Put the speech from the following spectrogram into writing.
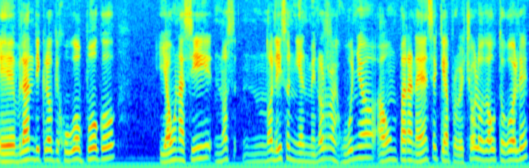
Eh, Blandi creo que jugó poco. Y aún así no, no le hizo ni el menor rasguño a un paranaense que aprovechó los autogoles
